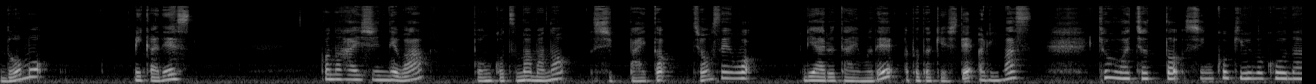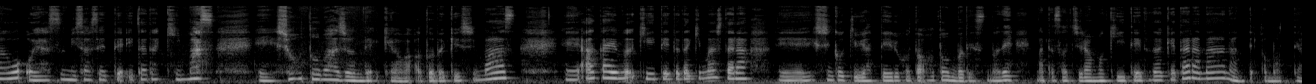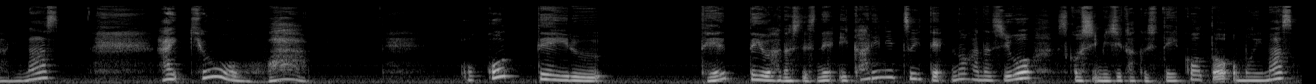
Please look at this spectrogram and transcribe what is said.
どうもミカです。この配信ではポンコツママの失敗と挑戦をリアルタイムでお届けしております。今日はちょっと深呼吸のコーナーをお休みさせていただきます、えー、ショートバージョンで今日はお届けします、えー、アーカイブ聞いていただきましたら、えー、深呼吸やっていることほとんどですのでまたそちらも聞いていただけたらななんて思っております。はい今日は怒っている手っていう話ですね。怒りについての話を少し短くしていこうと思います。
